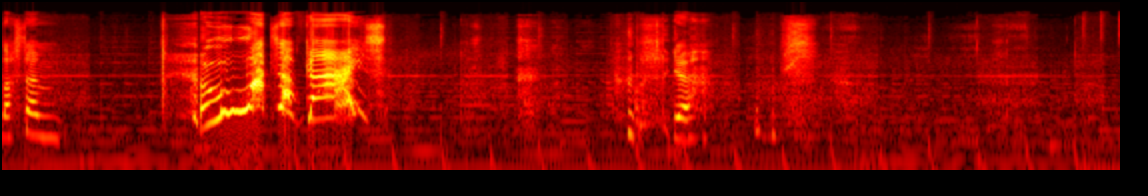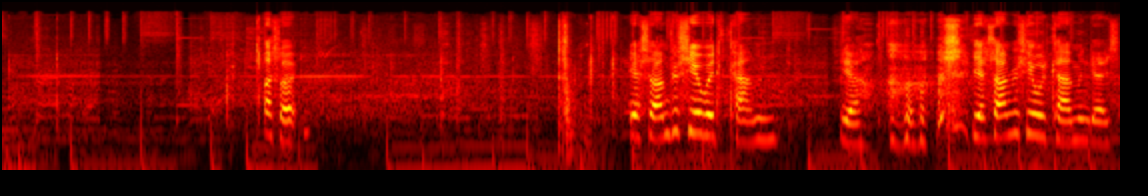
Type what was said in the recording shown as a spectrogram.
Last time. What's up, guys? yeah. That's right. Yeah, so I'm just here with Cameron. Yeah. yeah, so I'm just here with Cameron, guys.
